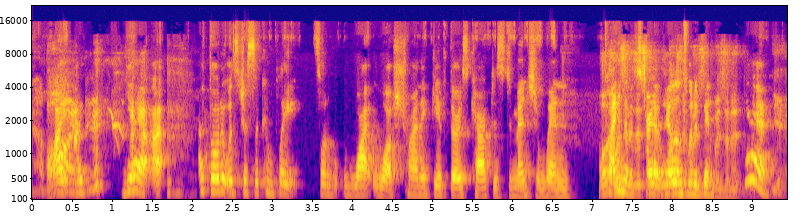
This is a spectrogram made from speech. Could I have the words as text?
I, I, yeah, I, I thought it was just a complete sort of whitewash trying to give those characters dimension when Well, playing them as straight up villains would have been, was yeah, yeah.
